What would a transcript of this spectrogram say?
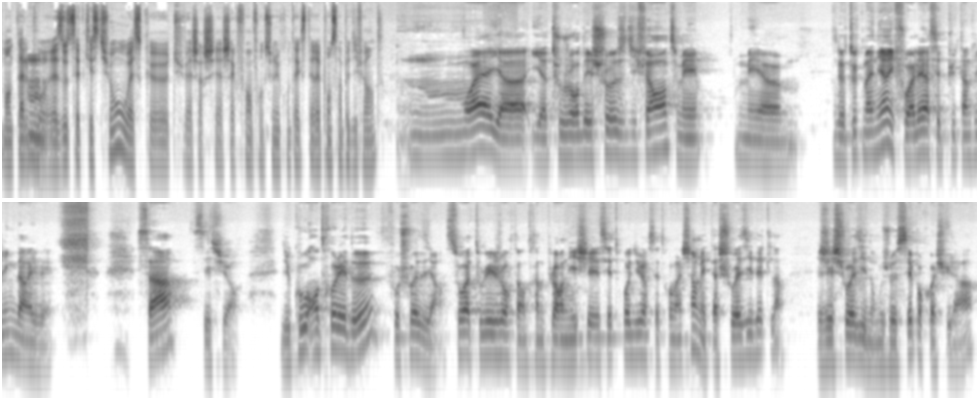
mentales pour hmm. résoudre cette question? Ou est-ce que tu vas chercher à chaque fois, en fonction du contexte, des réponses un peu différentes? Hmm, Ouais, il y a, y a toujours des choses différentes, mais, mais euh, de toute manière, il faut aller à cette putain de ligne d'arrivée. Ça, c'est sûr. Du coup, entre les deux, faut choisir. Soit tous les jours, tu es en train de pleurnicher, c'est trop dur, c'est trop machin, mais tu as choisi d'être là. J'ai choisi, donc je sais pourquoi je suis là.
